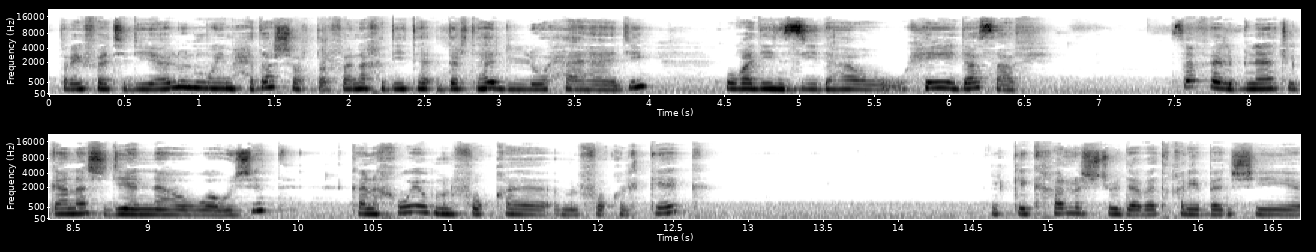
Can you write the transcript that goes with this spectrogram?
الطريفات ديالو. المهم 11 طرف. أنا خديت درت هاد اللوحة هادي وغادي نزيدها وحيدة صافي. صافي البنات الكناش ديالنا هو وجد. كنخويو من فوق من فوق الكيك. الكيك خرجتو دابا تقريبا شي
